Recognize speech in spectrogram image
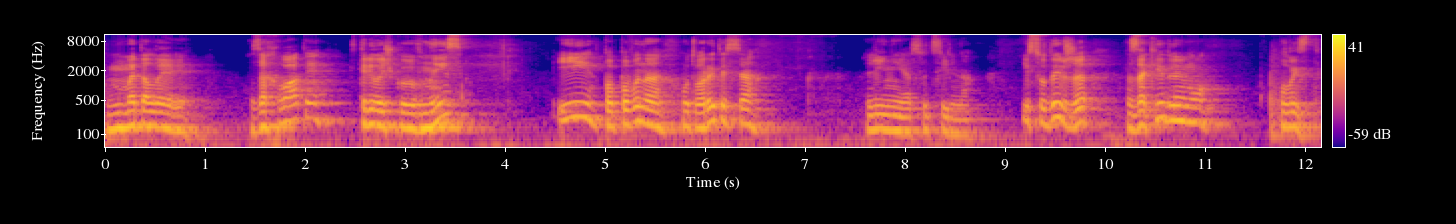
металеві захвати стрілочкою вниз. І повинна утворитися лінія суцільна. І сюди вже закидуємо лист.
